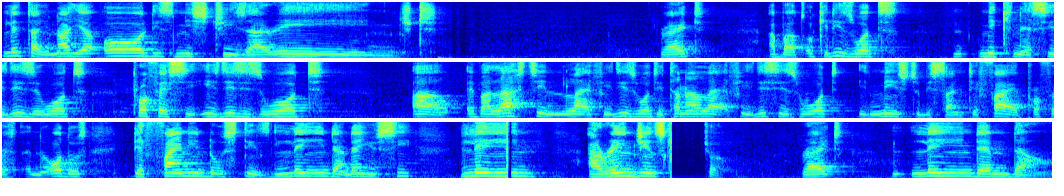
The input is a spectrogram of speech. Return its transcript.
later you now hear all these mysteries arranged. Right? About, okay, this is what meekness is, this is what prophecy is, this is what uh, everlasting life is, this is what eternal life is, this is what it means to be sanctified, prophet, and all those defining those things, laying down. Then you see laying, arranging scripture, right? Laying them down.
